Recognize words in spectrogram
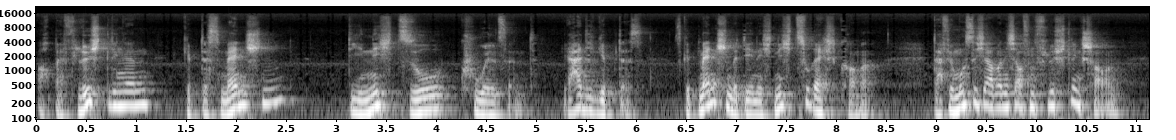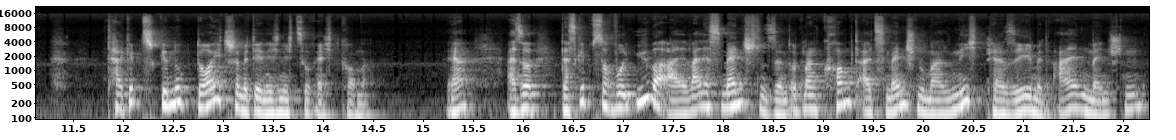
auch bei Flüchtlingen gibt es Menschen, die nicht so cool sind. Ja, die gibt es. Es gibt Menschen, mit denen ich nicht zurechtkomme. Dafür muss ich aber nicht auf einen Flüchtling schauen. Da gibt es genug Deutsche, mit denen ich nicht zurechtkomme. Ja? Also das gibt es doch wohl überall, weil es Menschen sind und man kommt als Mensch nun mal nicht per se mit allen Menschen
